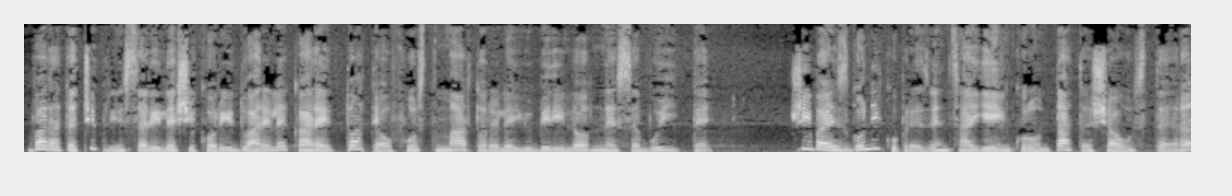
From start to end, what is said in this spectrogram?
Va rătăci prin sălile și coridoarele care toate au fost martorele iubirilor nesăbuite și va izgoni cu prezența ei încruntată și austeră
